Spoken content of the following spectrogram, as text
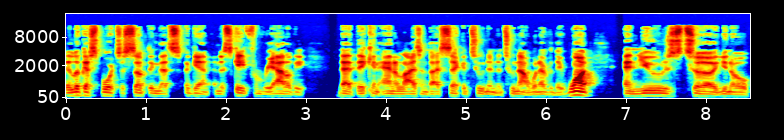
They look at sports as something that's again an escape from reality that they can analyze and dissect and tune in and tune out whenever they want and use to, you know,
